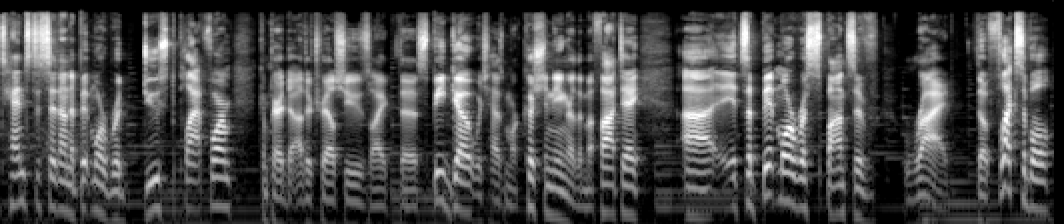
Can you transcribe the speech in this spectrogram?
tends to sit on a bit more reduced platform compared to other trail shoes like the Speedgoat, which has more cushioning, or the Mafate, uh, it's a bit more responsive ride. Though flexible,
